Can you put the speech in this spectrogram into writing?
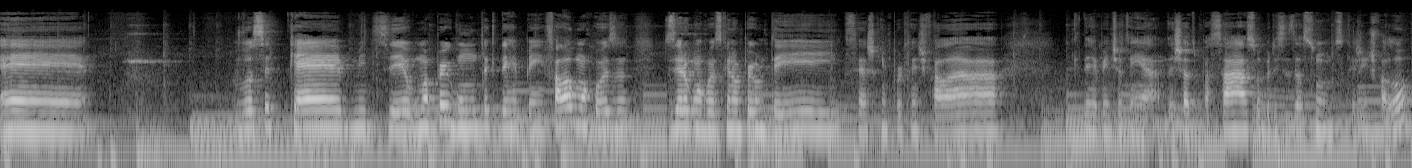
É, Você quer me dizer alguma pergunta que de repente. Falar alguma coisa, dizer alguma coisa que eu não perguntei, que você acha que é importante falar, que de repente eu tenha deixado passar sobre esses assuntos que a gente falou?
